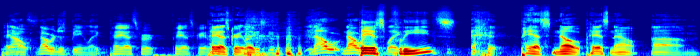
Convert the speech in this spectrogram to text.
Pay now. us. Now we're just being like Pay us for pay us Great Lakes. pay Lakes. us Great Lakes. now, now we're pay us just like please pay us no, pay us now. Um,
